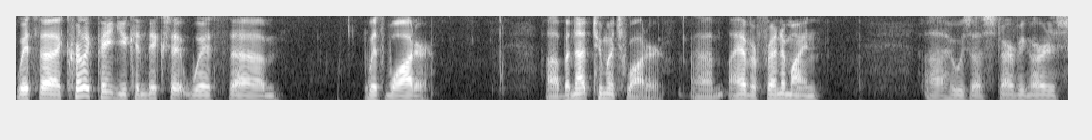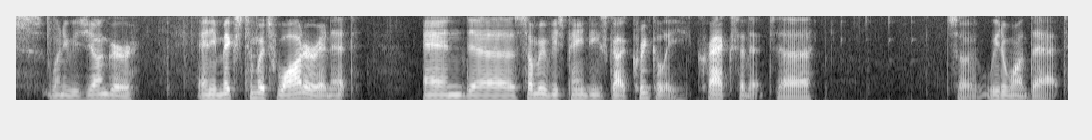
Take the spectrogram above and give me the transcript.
With uh, acrylic paint, you can mix it with um, with water, uh, but not too much water. Um, I have a friend of mine uh, who was a starving artist when he was younger, and he mixed too much water in it, and uh, some of his paintings got crinkly, cracks in it. Uh, so we don't want that.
